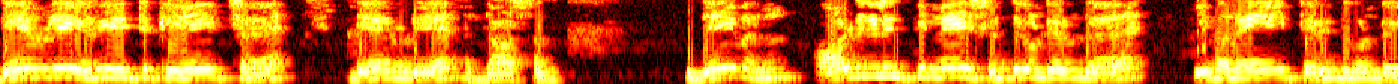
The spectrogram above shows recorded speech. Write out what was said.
தேவனுடைய எரியத்துக்கு ஏற்ற தேவனுடைய தாசன். தேவன் ஆடுகளின் பின்னே சென்று கொண்டிருந்த இவனை தெரிந்து கொண்டு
